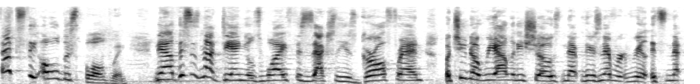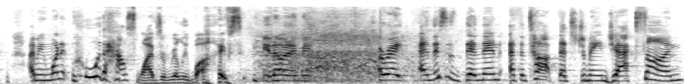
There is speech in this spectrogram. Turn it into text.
That's the oldest Baldwin. Now, this is not Daniel's wife. This is actually his girlfriend. But you know, reality shows, ne there's never real, it's ne I mean, who are the housewives are really wives? you know what I mean? All right, and this is, and then at the top, that's Jermaine Jackson,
